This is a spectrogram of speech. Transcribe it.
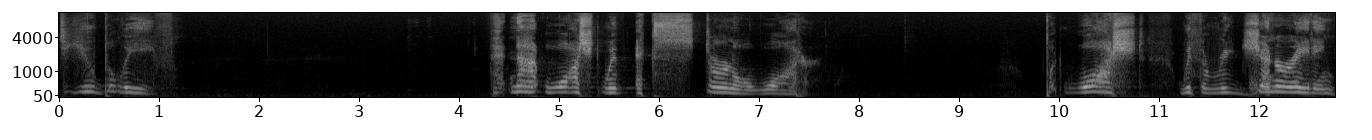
Do you believe that not washed with external water, but washed with the regenerating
